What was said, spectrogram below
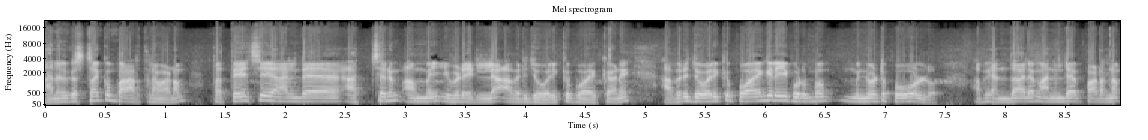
അനിൽകൃഷ്ണക്കും പ്രാർത്ഥന വേണം. പ്രത്യേകിച്ച് അനലിന്റെ അച്ഛനും അമ്മയും ഇവിടെ ഇല്ല. അവർ ജോലിക്ക് പോയേക്കാണ്. അവർ ജോലിക്ക് പോയെങ്കിൽ ഈ കുടുംബം മുന്നോട്ട് പോവുള്ളൂ. അപ്പോൾ എന്തായാലും അനിന്റെ പഠനം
